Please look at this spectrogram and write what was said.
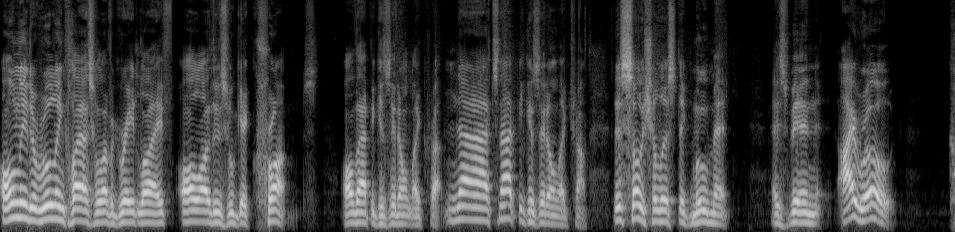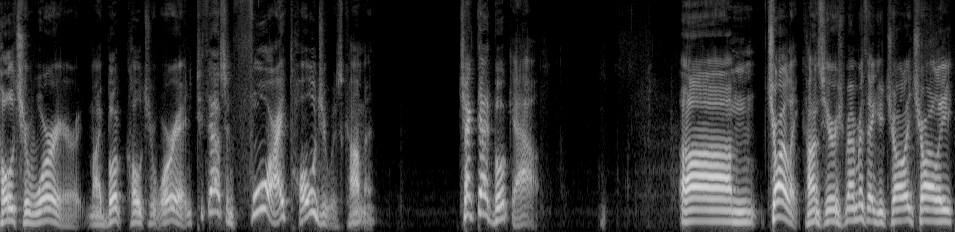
Only the ruling class will have a great life. All others will get crumbs. All that because they don't like Trump. Nah, it's not because they don't like Trump. This socialistic movement has been, I wrote Culture Warrior, my book, Culture Warrior, in 2004. I told you it was coming. Check that book out. Um, Charlie, concierge member. Thank you, Charlie. Charlie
